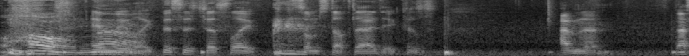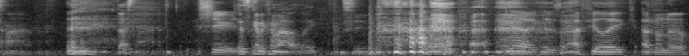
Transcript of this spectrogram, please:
Oh no. and then like this is just like some stuff that I did because I don't know. That's not happening. That's not happening. Serious. It's gonna come out like soon. yeah, because I feel like I don't know.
